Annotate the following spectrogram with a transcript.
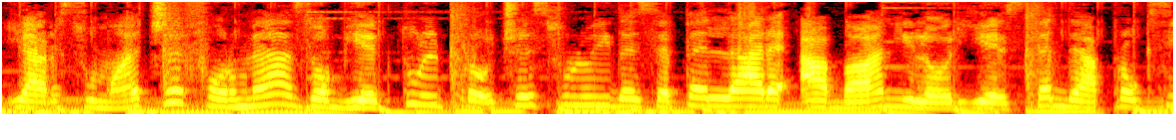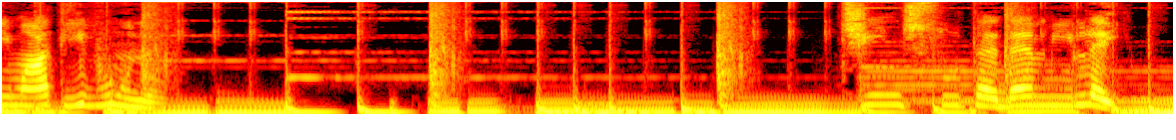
iar suma ce formează obiectul procesului de sepelare a banilor este de aproximativ 1. 500 de mii lei.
